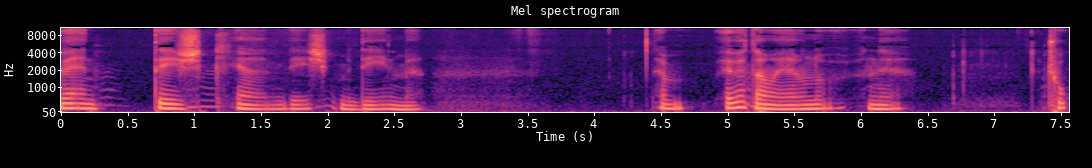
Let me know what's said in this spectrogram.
Ve değişik yani değişik mi değil mi? evet ama yani onu hani çok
